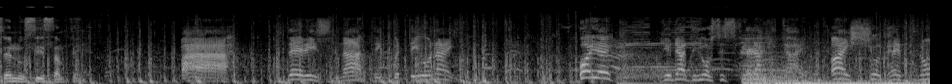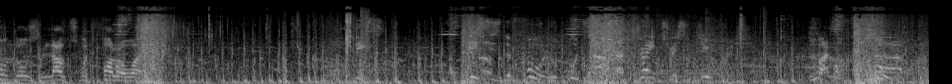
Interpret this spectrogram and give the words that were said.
Senu see something. Ah, there is nothing but the unite. Bayek! Gennadios' Phylakitae. I should have known those louts would follow us. This, this is the fool who puts out that traitorous gibberish. Fool!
